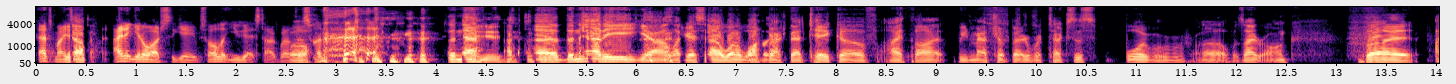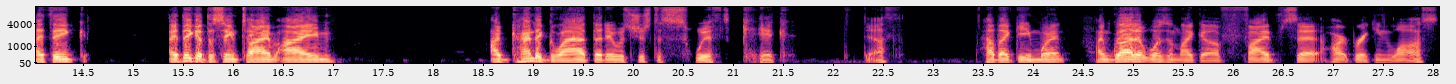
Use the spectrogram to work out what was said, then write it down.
that's my Yeah. take. I didn't get to watch the game, so I'll let you guys talk about this one. the na- Yeah. uh, the natty, yeah, like I said, I want to walk back that take of I thought we'd match up better with Texas. Boy, were- uh, was I wrong. But I think I think at the same time I'm I'm kind of glad that it was just a swift kick to death. How that game went. I'm glad it wasn't like a five set heartbreaking loss.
